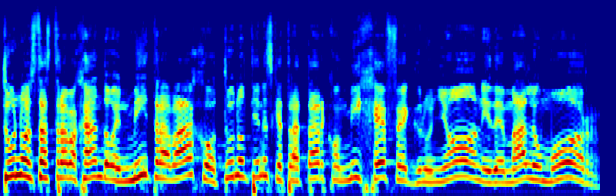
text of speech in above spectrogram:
tú no estás trabajando en mi trabajo. Tú no tienes que tratar con mi jefe gruñón y de mal humor.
